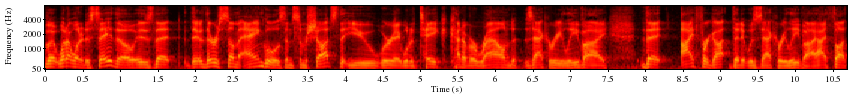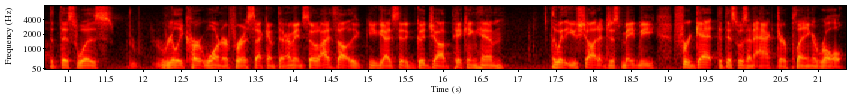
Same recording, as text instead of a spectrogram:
but what I wanted to say though is that there there were some angles and some shots that you were able to take kind of around Zachary Levi that I forgot that it was Zachary Levi. I thought that this was really Kurt Warner for a second there. I mean, so I thought that you guys did a good job picking him the way that you shot it just made me forget that this was an actor playing a role.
